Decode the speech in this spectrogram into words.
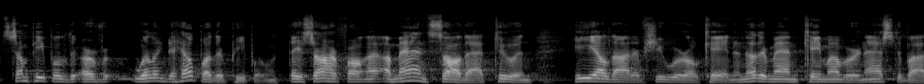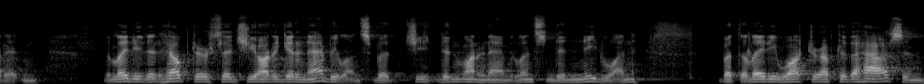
some people are willing to help other people. They saw her fall. A man saw that too, and he yelled out if she were okay. And another man came over and asked about it. And the lady that helped her said she ought to get an ambulance, but she didn't want an ambulance and didn't need one. But the lady walked her up to the house, and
